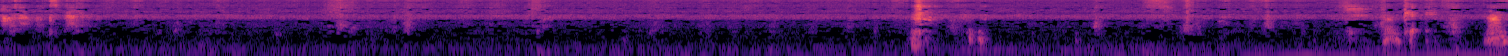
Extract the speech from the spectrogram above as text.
Now that looks better. Okay. Now I'm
